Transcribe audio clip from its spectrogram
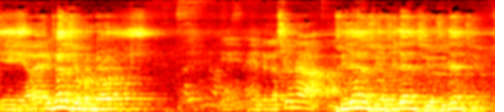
Eh, a ver, silencio, por favor. Eh, en relación a... Silencio, silencio, silencio.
